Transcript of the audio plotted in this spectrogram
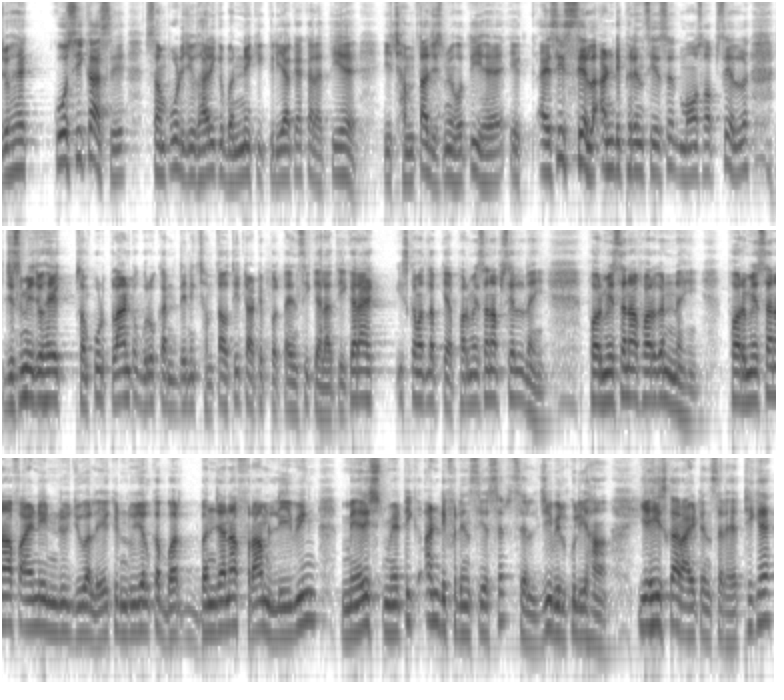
जो है कोशिका से संपूर्ण जीवधारी के बनने की क्रिया क्या कहलाती है? ये क्षमता जिसमें होती है, एक ऐसी cell undifferentiated mass of cell जिसमें जो है एक संपूर्ण प्लांट ग्रो करने देने की क्षमता होती है टाटिपोटेंसी कहलाती है। है, इसका मतलब क्या फॉर्मेशन ऑफ़ सेल नहीं। फॉर्मेशन ऑफ़ ऑर्गन नहीं। फॉर्मेशन ऑफ़ एंड इंडिविजुअल एक इंडिविजुअल का बर्थ बन जाना from living meristematic undifferentiated cell जी, बिल्कुल यहाँ। यही इसका राइट आंसर है, ठीक है?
